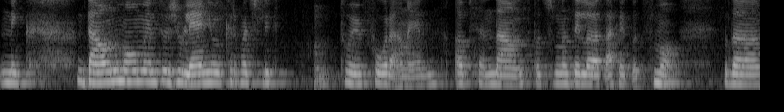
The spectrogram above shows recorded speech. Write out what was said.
nek down moment v življenju, ker pač lik, to je fora, ne ups and downs, pač na delo je take, kot smo. Da,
